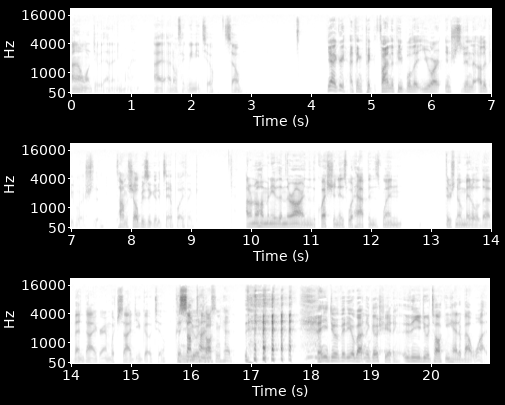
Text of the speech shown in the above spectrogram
i don't want to do that anymore. I, I don't think we need to. So Yeah, I agree. I think pick, find the people that you are interested in that other people are interested in. Tom Shelby's a good example. I think. i don't know how many of them there are and then the question is what happens when there's no middle of the venn diagram which side do you go to Then because you sometimes do a talking head. then you do a video about negotiating. then you do a talking head about what?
